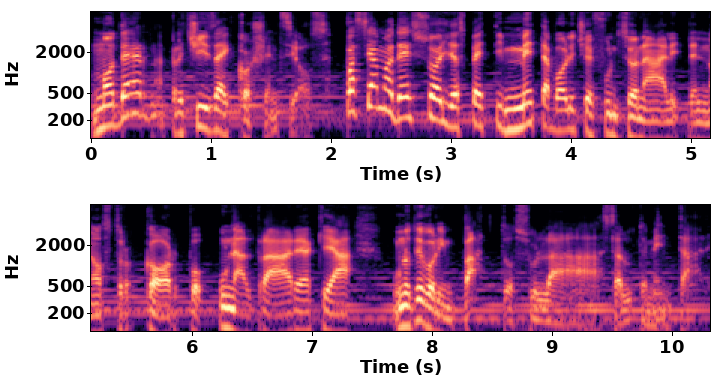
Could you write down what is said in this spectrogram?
moderna, precisa e coscienziosa. Passiamo adesso agli aspetti metabolici e funzionali del nostro corpo, un'altra area che ha un notevole impatto sulla salute mentale.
